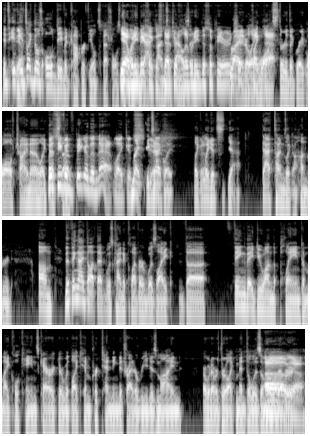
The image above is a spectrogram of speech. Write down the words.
It's it, Yeah. it's like those old David Copperfield specials. yeah, when he makes like the Statue of. Liberty disappear, right? shit, Or like, like walks that. through the Great Wall of China, like But it's even bigger than that. Like it's right, yeah. exactly. Like Yeah. like it's yeah, that times like a hundred. Um, the thing I thought that was kind of clever was like the thing they do on the plane to Michael Caine's character with like him pretending to try to read his mind or whatever through like mentalism or Oh whatever. yeah,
